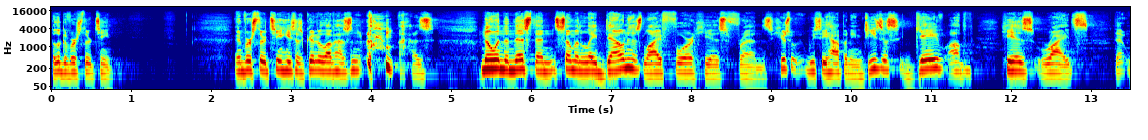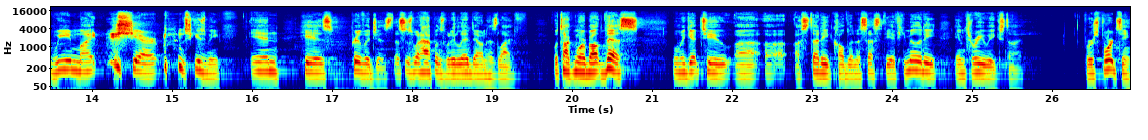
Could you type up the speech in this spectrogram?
Look at verse 13. In verse 13, he says, Greater love has, has no one than this, than someone laid down his life for his friends. Here's what we see happening Jesus gave up his rights that we might share, excuse me, in his privileges. This is what happens when he laid down his life. We'll talk more about this when we get to uh, a study called The Necessity of Humility in three weeks' time. Verse 14.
